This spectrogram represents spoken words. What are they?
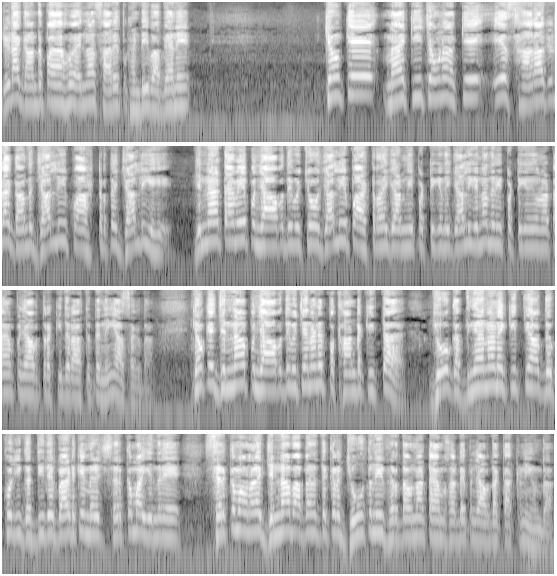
ਜਿਹੜਾ ਗੰਦ ਪਾਇਆ ਹੋਇਆ ਇਹਨਾਂ ਸਾਰੇ ਪਖੰਡੀ ਬਾਬਿਆਂ ਨੇ। ਕਿਉਂਕਿ ਮੈਂ ਕੀ ਚਾਹਣਾ ਕਿ ਇਹ ਸਾਰਾ ਜਿਹੜਾ ਗੰਦ ਜਾਲੀ ਪਾਸਟਰ ਤੇ ਜਾਲੀ ਇਹ ਜਿੰਨਾ ਟਾਈਮ ਇਹ ਪੰਜਾਬ ਦੇ ਵਿੱਚੋਂ ਜਾਲੀ ਪਾਸਟਰਾਂ ਦੀ ਜਾਣੀ ਪੱਟੀਆਂ ਦੀ ਜਾਲੀ ਇਹਨਾਂ ਦੇ ਨਹੀਂ ਪੱਟੀਆਂ ਦੀ ਉਹਨਾਂ ਟਾਈਮ ਪੰਜਾਬ ਤਰੱਕੀ ਦੇ ਰਸਤੇ ਤੇ ਨਹੀਂ ਆ ਸਕਦਾ। ਕਿਉਂਕਿ ਜਿੰਨਾ ਪੰਜਾਬ ਦੇ ਵਿੱਚ ਇਹਨਾਂ ਨੇ ਪਖੰਡ ਕੀਤਾ ਜੋ ਗੱਦੀਆਂ ਇਹਨਾਂ ਨੇ ਕੀਤੀਆਂ, ਦੇਖੋ ਜੀ ਗੱਦੀ ਤੇ ਬੈਠ ਕੇ ਮੇਰੇ ਸਿਰ ਘਮਾਈ ਜਾਂਦੇ ਨੇ, ਸਿਰ ਘਮਾਉਣ ਵਾਲੇ ਜਿੰਨਾ ਬਾਬਿਆਂ ਦੇ ਤੱਕ ਜੂਤ ਨਹੀਂ ਫਿਰਦਾ, ਉਹਨਾਂ ਟਾਈਮ ਸਾਡੇ ਪੰਜਾਬ ਦਾ ਕੱਖ ਨਹੀਂ ਹੁੰਦਾ।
